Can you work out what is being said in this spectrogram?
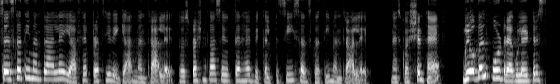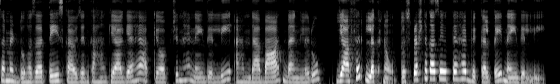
संस्कृति मंत्रालय या फिर पृथ्वी विज्ञान मंत्रालय। तो इस प्रश्न का सही उत्तर है विकल्प सी, संस्कृति मंत्रालय। नेक्स्ट क्वेश्चन है ग्लोबल फ़ूड रेगुलेटर समिट 2023 का आयोजन कहाँ किया गया है? आपके ऑप्शन है नई दिल्ली, अहमदाबाद, बेंगलुरु या फिर लखनऊ। तो इस प्रश्न का सही उत्तर है विकल्प A, New Delhi.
